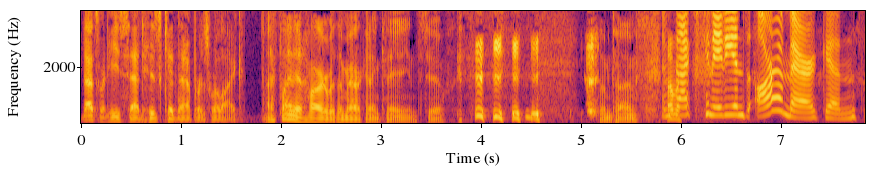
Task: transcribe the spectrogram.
That's what he said. His kidnappers were like. I find it hard with American and Canadians too. Sometimes. in fact, Canadians are Americans.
